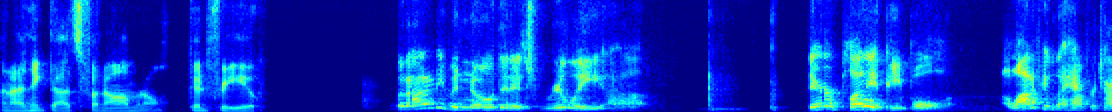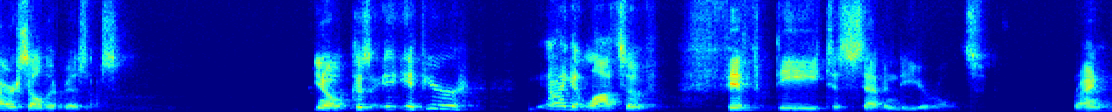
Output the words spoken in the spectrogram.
And I think that's phenomenal. Good for you. But I don't even know that it's really, uh, there are plenty of people, a lot of people that have retired sell their business you know, because if you're, you know, I get lots of 50 to 70 year olds, right?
